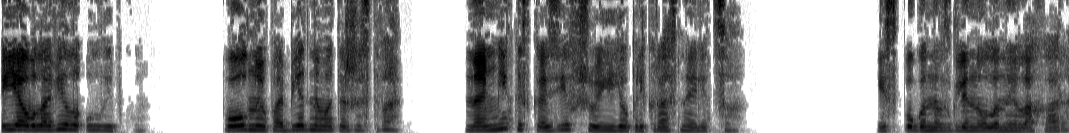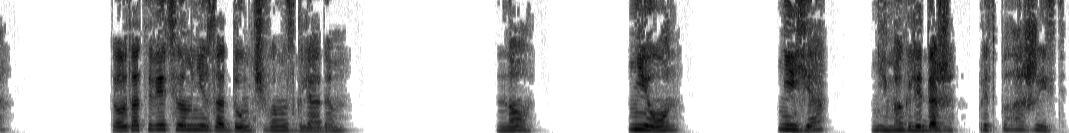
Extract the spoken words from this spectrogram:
и я уловила улыбку, полную победного торжества, на миг исказившую ее прекрасное лицо. Испуганно взглянула на Элахара. Тот ответил мне задумчивым взглядом. Но ни он, ни я не могли даже предположить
